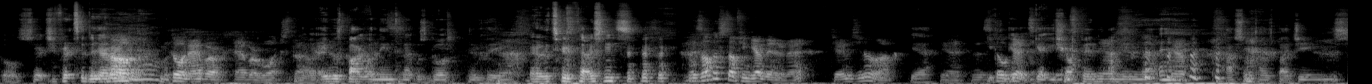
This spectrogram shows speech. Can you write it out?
go searching for it today. don't, don't ever, ever watch that. No, it was back when the internet was good in the early 2000s. There's other stuff you can get on the internet, James. You know that. yeah. Yeah, it's You still can good. get, get your shopping Yeah. on the internet. yeah. I sometimes buy jeans.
